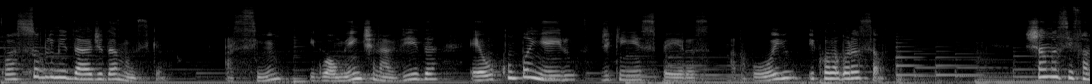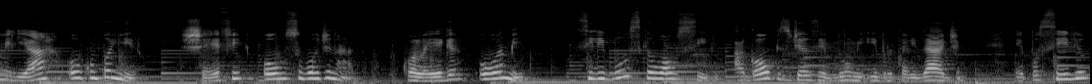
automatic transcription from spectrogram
com a sublimidade da música. Assim, igualmente na vida, é o companheiro de quem esperas apoio e colaboração. Chama-se familiar ou companheiro, chefe ou subordinado colega ou amigo. Se lhe busca o auxílio a golpes de azedume e brutalidade, é possível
